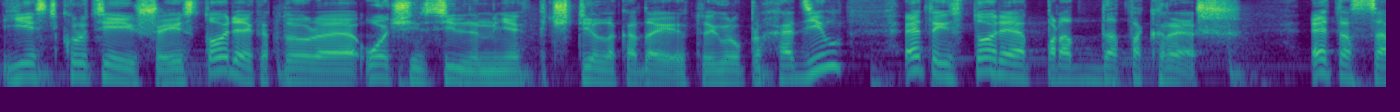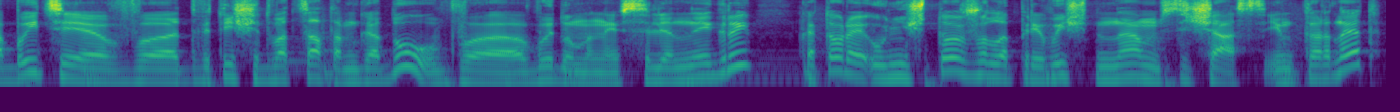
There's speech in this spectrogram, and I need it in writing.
есть крутейшая история, которая очень сильно меня впечатлила, когда я эту игру проходил. Это история про Crash. Это событие в 2020 году в выдуманной вселенной игры, которая уничтожила привычный нам сейчас интернет,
